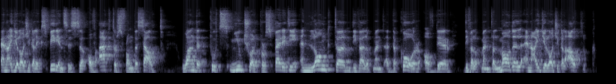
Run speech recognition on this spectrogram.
and ideological experiences of actors from the South, one that puts mutual prosperity and long term development at the core of their developmental model and ideological outlook.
